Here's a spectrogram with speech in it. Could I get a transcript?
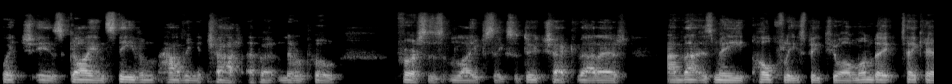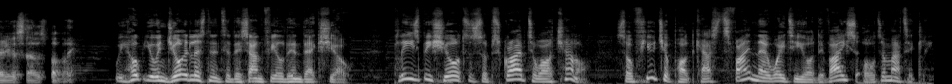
which is Guy and Stephen having a chat about Liverpool versus Leipzig. So do check that out. And that is me. Hopefully, speak to you all Monday. Take care of yourselves. Bye bye. We hope you enjoyed listening to this Anfield Index show. Please be sure to subscribe to our channel so future podcasts find their way to your device automatically.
